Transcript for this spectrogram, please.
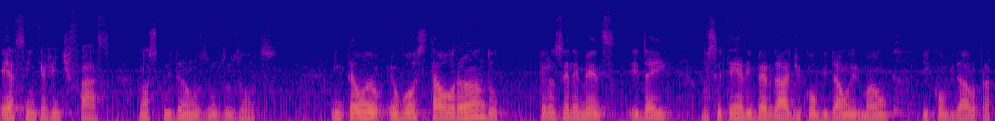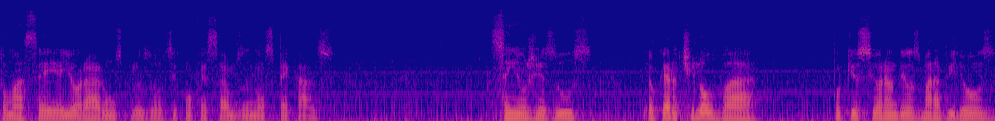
é assim que a gente faz. Nós cuidamos uns dos outros. Então eu, eu vou estar orando pelos elementos, e daí você tem a liberdade de convidar um irmão e convidá-lo para tomar ceia e orar uns pelos outros e confessarmos os nossos pecados. Senhor Jesus, eu quero te louvar, porque o Senhor é um Deus maravilhoso,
